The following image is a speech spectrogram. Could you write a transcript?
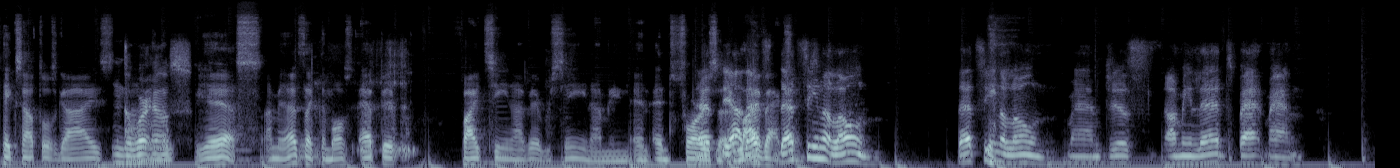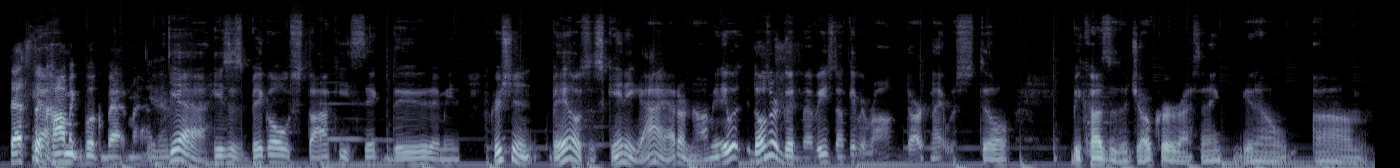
takes out those guys In the uh, warehouse? yes, I mean that's like the most epic fight scene I've ever seen. I mean, and, and as far That's, as uh, yeah, live that's, action, that scene alone. That scene alone, man. Just, I mean, that's Batman. That's the Yeah. comic book Batman. Yeah. Yeah, he's this big old stocky, thick dude. I mean, Christian Bale's a skinny guy. I don't know. I mean, it was, those are good movies. Don't get me wrong. Dark Knight was still because of the Joker. I think you know, um,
